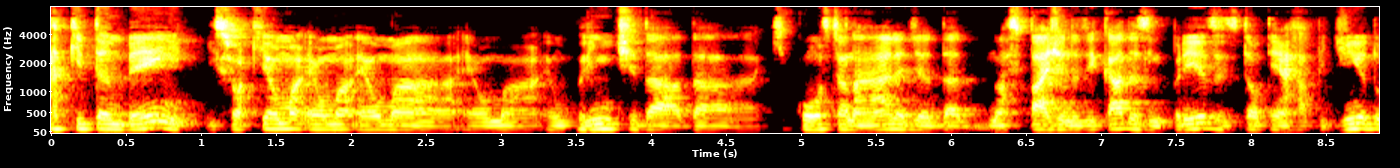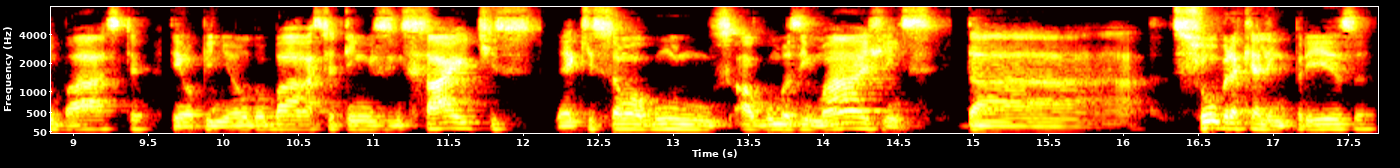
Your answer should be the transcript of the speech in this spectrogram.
Aqui também, isso aqui é uma é uma é uma é, uma, é um print da, da que consta na área de, da, nas páginas de cada empresa. Então tem a rapidinha do Baster, tem a opinião do Baster, tem os insights, né, que são alguns algumas imagens da sobre aquela empresa,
